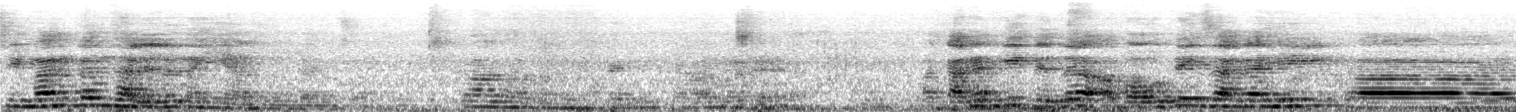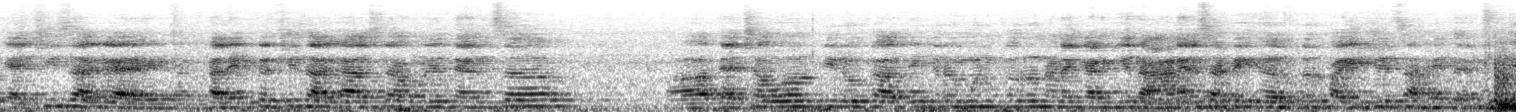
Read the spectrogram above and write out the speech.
सीमांकन झालेलं नाही आहे अजून त्यांचं. कारण की त्याचं बहुतेक जागा ही याची जागा आहे. कलेक्टरची जागा असल्यामुळे त्यांचं त्याच्यावर ती लोक अतिक्रमण करून आणि कारण की राहण्यासाठी घर तर पाहिजेच आहे त्यांना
